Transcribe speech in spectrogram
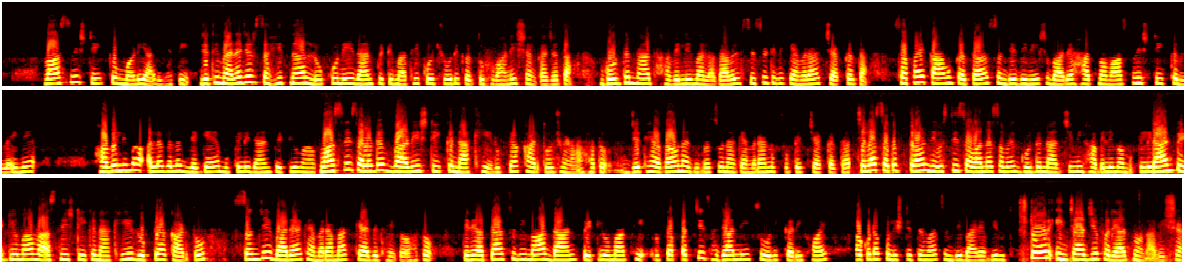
વાંસની સ્ટીક મળી આવી હતી, જેથી મેનેજર સહિતના લોકોને દાનપેટીમાંથી કોઈ ચોરી કરતું હોવાની શંકા જતા ગોર્ધનનાથ હવેલીમાં લગાવેલ સીસીટીવી કેમેરા ચેક કરતા સફાઈ કામ કરતા સંજય દિનેશ બારે હાથમાં વાંસની સ્ટીક લઈને હવેલીમાં અલગ અલગ જગ્યાએ મૂકેલી દાનપેટીઓમાં વાંસની સેલોટેપ વાળી સ્ટીક નાખી રૂપિયા કાઢતો જણાયો હતો, જેથી અગાઉના દિવસોના કેમેરાનું ફૂટેજ ચેક કરતા છેલ્લા સતત ત્રણ દિવસથી સવારના સમયે ગુર્દનાથજીની હવેલીમાં મૂકેલી દાનપેટીઓમાં વાંસની સ્ટીક નાખી રૂપિયા કાઢતો સંજય બારિયા કેમેરામાં કેદ થઈ ગયો હતો. તેને અત્યાર સુધીમાં દાન પેટીઓમાંથી રૂપિયા પચીસ હજારની ચોરી કરી હોય અકોટા પોલીસ સ્ટેશનમાં સંજય બારિયા વિરુદ્ધ સ્ટોર ઇન્ચાર્જે ફરિયાદ નોંધાવી છે.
